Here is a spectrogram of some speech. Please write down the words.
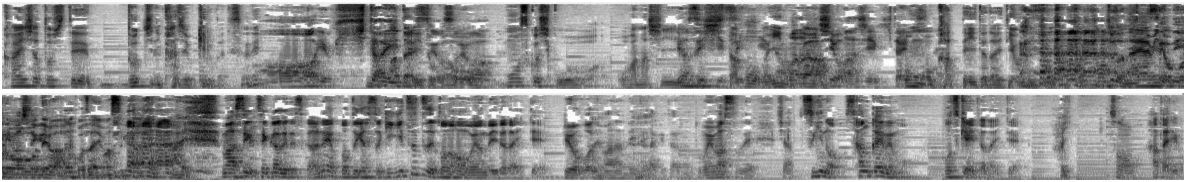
会社としてどっちに舵を切るかですよね。ああ、いや、聞きたいあたですよ、りとかを、それは。もう少しこう、お話した方がいいの生か。本を買っていただいて読んでいただいたら、ちょっと悩みどころではございますが、はい。まあせ、せっかくですからね、ポッドキャスト聞きつつ、この本を読んでいただいて、両方で学んでいただけたらなと思いますので、じゃあ次の3回目もお付き合いいただいて、はい。そのあたりを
